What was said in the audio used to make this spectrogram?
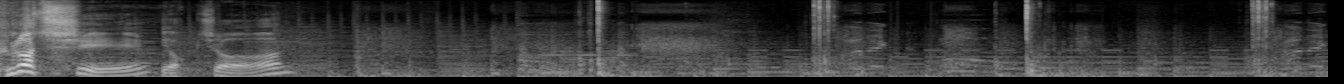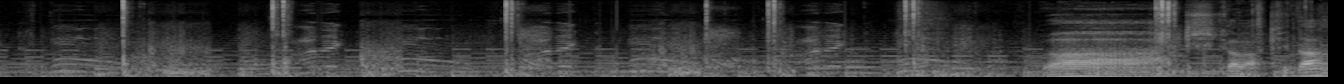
그렇지. 역전. 와, 기가 막히다.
